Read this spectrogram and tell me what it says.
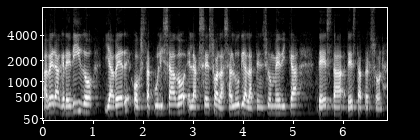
haber agredido y haber obstaculizado el acceso a la salud y a la atención médica de esta, de esta persona.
